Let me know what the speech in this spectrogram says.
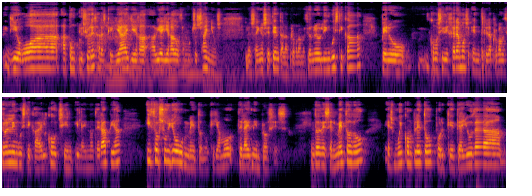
llegó a, conclusiones a las que ya había llegado hace muchos años en los años 70 la programación neurolingüística, pero como si dijéramos entre la programación neurolingüística, el coaching y la hipnoterapia, hizo suyo un método que llamó The Lightning Process. Entonces el método es muy completo porque te ayuda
